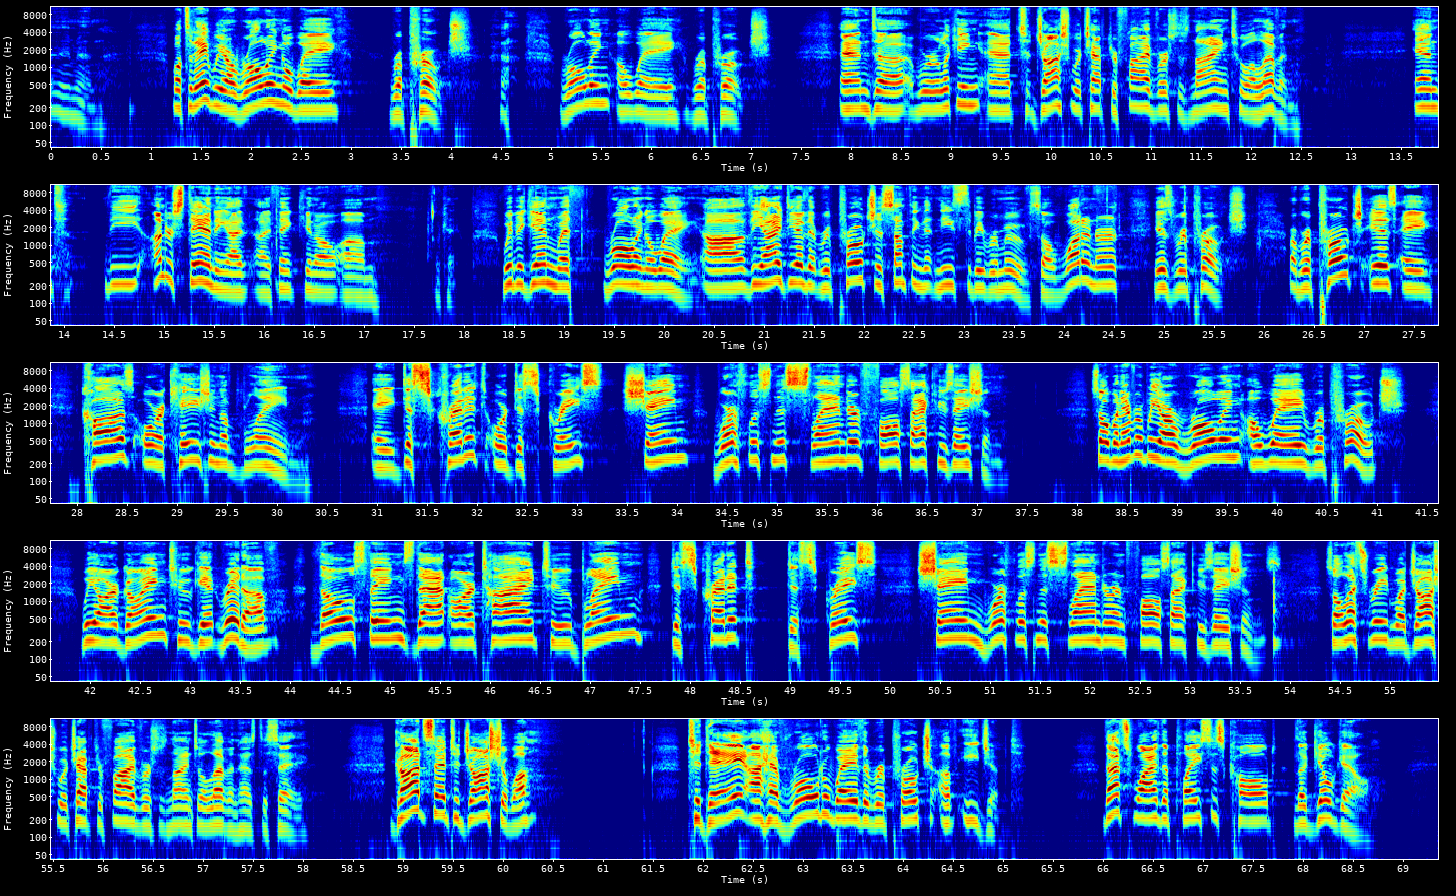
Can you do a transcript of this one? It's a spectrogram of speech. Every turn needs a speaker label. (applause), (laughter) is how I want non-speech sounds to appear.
Speaker 1: Amen. Well, today we are rolling away reproach. (laughs) rolling away reproach. And uh, we're looking at Joshua chapter 5, verses 9 to 11. And the understanding, I, I think, you know, um, okay, we begin with rolling away. Uh, the idea that reproach is something that needs to be removed. So, what on earth is reproach? A reproach is a cause or occasion of blame, a discredit or disgrace, shame, worthlessness, slander, false accusation. So, whenever we are rolling away reproach, we are going to get rid of those things that are tied to blame, discredit, disgrace, shame, worthlessness, slander, and false accusations. So let's read what Joshua chapter 5, verses 9 to 11 has to say. God said to Joshua, Today I have rolled away the reproach of Egypt. That's why the place is called the Gilgal.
